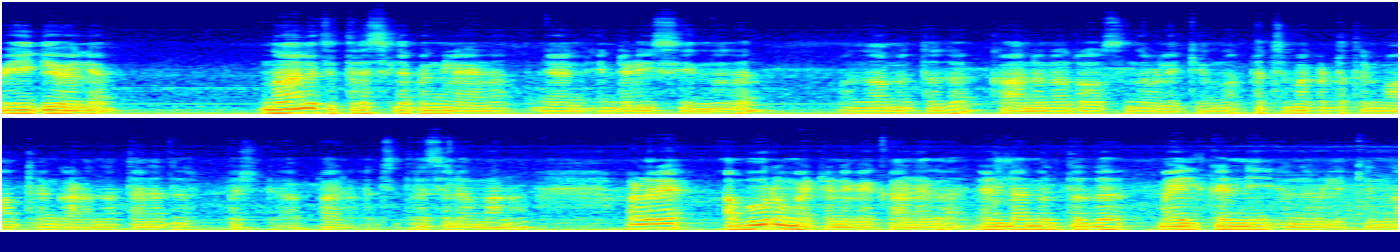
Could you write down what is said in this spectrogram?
വീഡിയോയിൽ നാല് ചിത്രശലഭങ്ങളെയാണ് ഞാൻ ഇൻട്രൊഡ്യൂസ് ചെയ്യുന്നത്. ഒന്നാമത്തത് കാനന റോസ് എന്ന് വിളിക്കുന്ന പശ്ചിമഘട്ടത്തിൽ മാത്രം കാണുന്ന തനത് ചിത്രശലഭമാണ് വളരെ അപൂർവമായിട്ടാണ് ഇവയെ കാണുക. രണ്ടാമത്തത് മയിൽക്കണ്ണി എന്ന് വിളിക്കുന്ന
